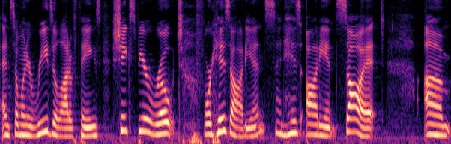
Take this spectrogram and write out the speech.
and someone who reads a lot of things. Shakespeare wrote for his audience and his audience saw it. Um,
